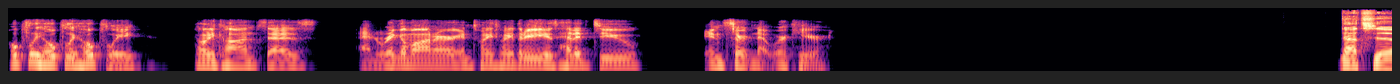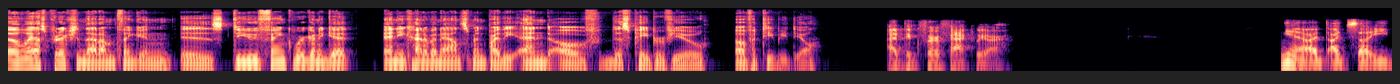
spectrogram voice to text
hopefully, hopefully, hopefully, Tony Khan says, and Ring of Honor in 2023 is headed to insert network here. That's the last prediction that I'm thinking is do you think we're going to get any kind of announcement by the end of this pay per view of a TV deal? I think for a fact we are. Yeah, I'd, I'd say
